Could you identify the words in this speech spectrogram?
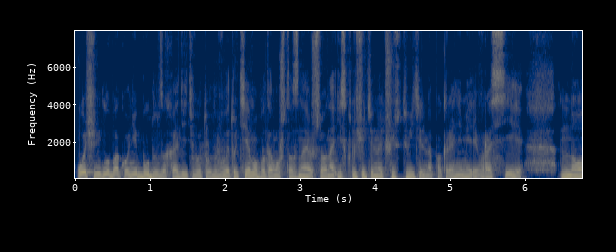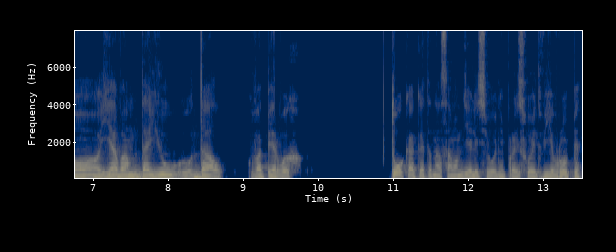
Очень глубоко не буду заходить в эту, в эту тему, потому что знаю, что она исключительно чувствительна, по крайней мере, в России. Но я вам даю, дал, во-первых, то, как это на самом деле сегодня происходит в Европе.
